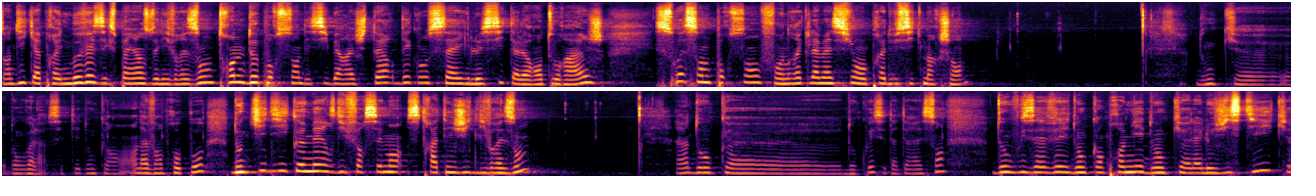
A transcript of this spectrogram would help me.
Tandis qu'après une mauvaise expérience de livraison, 32% des cyberacheteurs déconseillent le site à leur entourage 60% font une réclamation auprès du site marchand. Donc, euh, voilà, c'était donc en, avant-propos. Donc qui dit e-commerce dit forcément stratégie de livraison. Hein, donc, euh, donc oui, c'est intéressant. Donc vous avez donc en premier donc la logistique.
